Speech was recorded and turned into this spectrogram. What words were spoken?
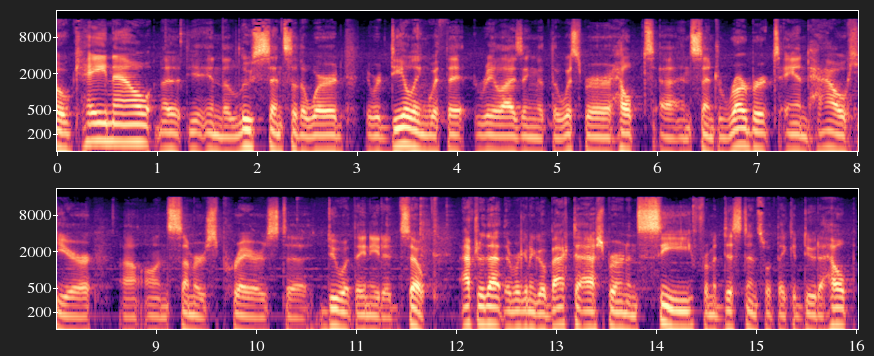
okay now, uh, in the loose sense of the word. They were dealing with it, realizing that the Whisperer helped uh, and sent Robert and Howe here uh, on Summer's prayers to do what they needed. So after that, they were going to go back to Ashburn and see from a distance what they could do to help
